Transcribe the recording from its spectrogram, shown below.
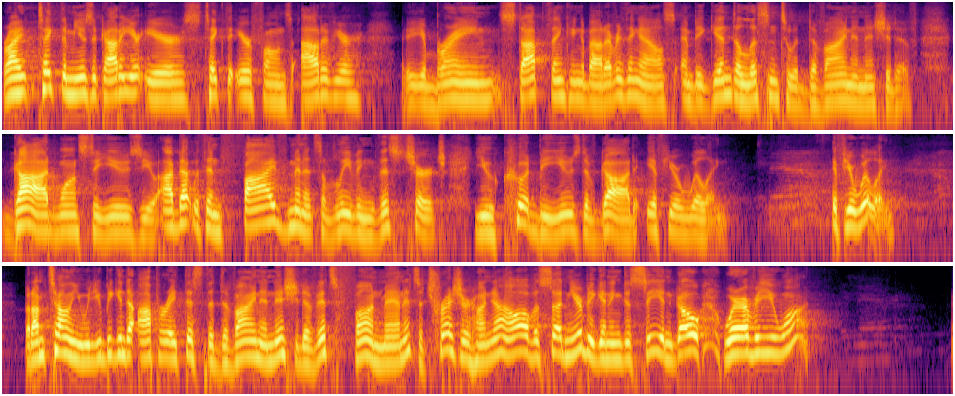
Right? Take the music out of your ears, take the earphones out of your, your brain, stop thinking about everything else, and begin to listen to a divine initiative. God wants to use you. I bet within five minutes of leaving this church, you could be used of God if you're willing. If you're willing. But I'm telling you, when you begin to operate this, the divine initiative, it's fun, man. It's a treasure hunt. Now, all of a sudden, you're beginning to see and go wherever you want.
